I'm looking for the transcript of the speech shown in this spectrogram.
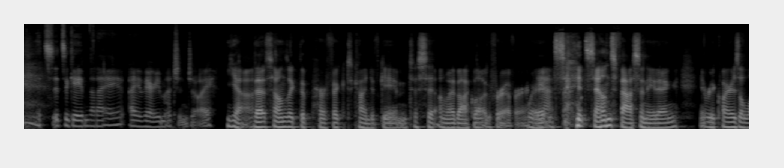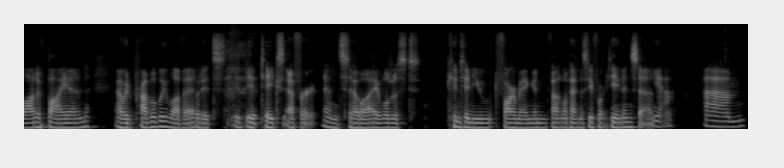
It's it's a game that I I very much enjoy. Yeah, that sounds like the perfect kind of game to sit on my backlog forever. Where Yeah. it's it sounds fascinating. It requires a lot of buy-in. I would probably love it, but it's it, it takes effort, and so I will just continue farming in Final Fantasy 14 instead. Yeah. Um,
